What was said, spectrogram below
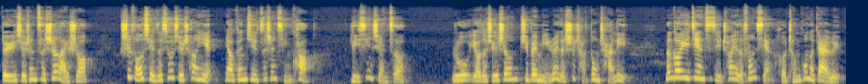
对于学生自身来说，是否选择休学创业，要根据自身情况理性选择。如有的学生具备敏锐的市场洞察力，能够预见自己创业的风险和成功的概率，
